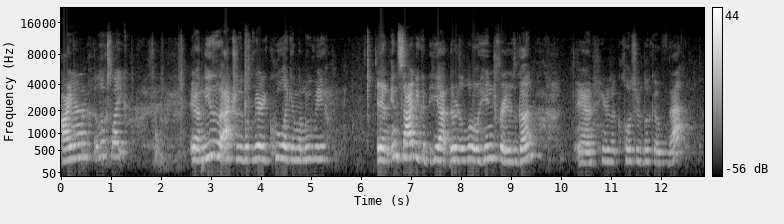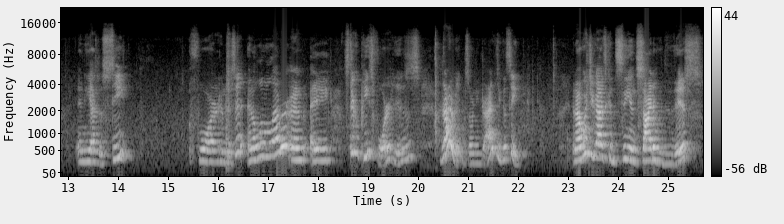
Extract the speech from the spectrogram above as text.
iron, it looks like. And these actually look very cool, like in the movie. And inside, you could he had, there's a little hinge for his gun. And here's a closer look of that. And he has a seat for him to sit, and a little lever, and a sticker piece for his driving. So when he drives, you can see. And I wish you guys could see inside of this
